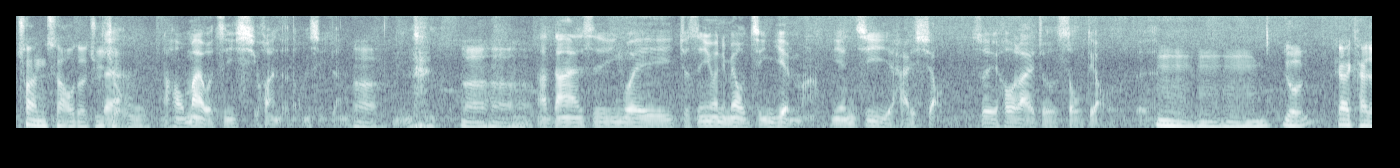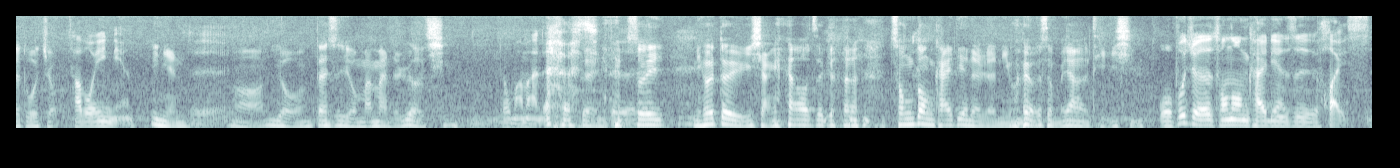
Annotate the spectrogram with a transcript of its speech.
串烧的居酒屋，啊，然后卖我自己喜欢的东西，这样。嗯嗯嗯嗯。那当然是因为就是因为你没有经验嘛，年纪也还小，所以后来就收掉了。对。嗯嗯嗯，有。大概开了多久？差不多一年。一年。对。哦，有，但是有满满的热情。有满满的热情。对。所以你会对于想要这个冲动开店的人，你会有什么样的提醒？我不觉得冲动开店是坏事，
